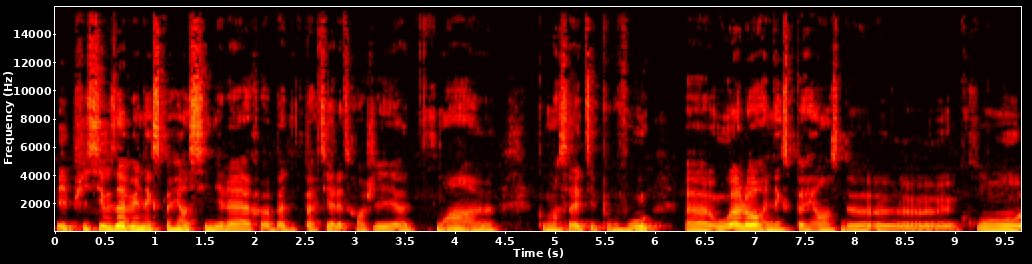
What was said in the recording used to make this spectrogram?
Et puis si vous avez une expérience similaire euh, bah, d'être parti à l'étranger, dites-moi comment ça a été pour vous. ou alors une expérience de gros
